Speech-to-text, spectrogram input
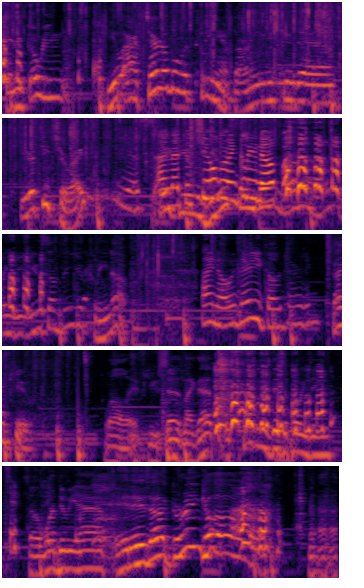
Get it going. You are terrible with cleaning up, darling. You should. Uh, you're a teacher, right? yes, I let the children clean up. when you use something, you clean up. I know. There you go, darling. Thank you. Well, if you said it like that, it's probably disappointing. So what do we have? It is a green card.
